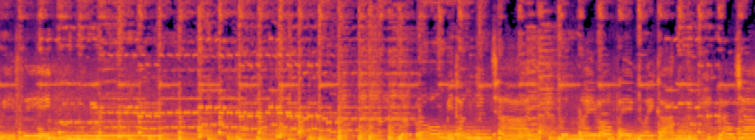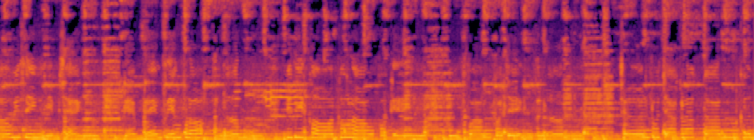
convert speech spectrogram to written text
วีสิง กัน เราชาววิสิงยิ้มแฉ่ง แก้มแดงเสียงเพราะทั้งนั้น พิธีกรของเราก็เก่ง ผู้ฟังก็เจ๋งทั้งนั้น เชิญรู้จักรักกันขึ้น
